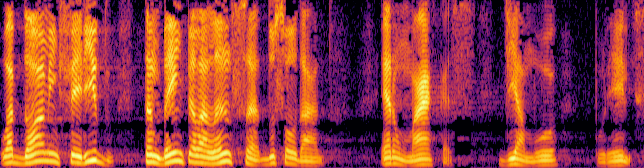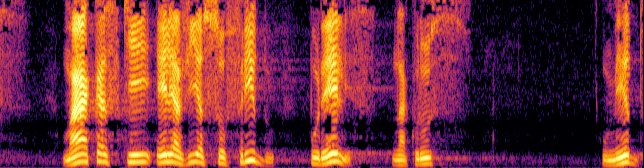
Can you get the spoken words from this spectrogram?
o abdômen ferido também pela lança do soldado. Eram marcas de amor por eles. Marcas que ele havia sofrido por eles na cruz. O medo.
